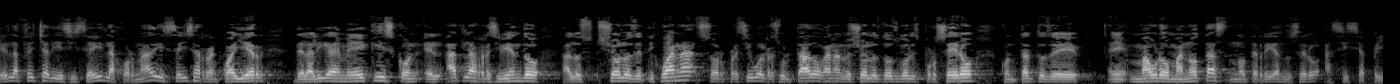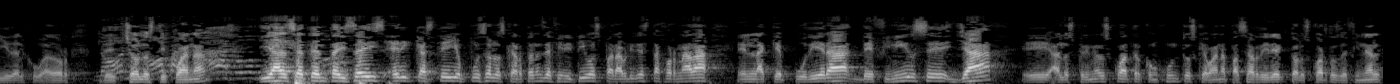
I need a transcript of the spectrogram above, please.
Es la fecha 16, la jornada 16 arrancó ayer de la Liga MX con el Atlas recibiendo a los Cholos de Tijuana. Sorpresivo el resultado, ganan los Cholos dos goles por cero con tantos de eh, Mauro Manotas. No te rías, Lucero, así se apellida el jugador de Cholos Tijuana. Y al 76, Eric Castillo puso los cartones definitivos para abrir esta jornada en la que pudiera definirse ya eh, a los primeros cuatro conjuntos que van a pasar directo a los cuartos de final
